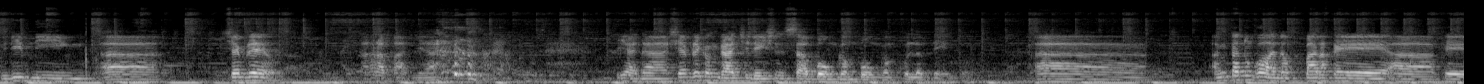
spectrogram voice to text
Good evening. Ah, Siyempre, harapan niya. Yan, ah, siyempre congratulations sa bonggang-bonggang collab na ito. Ah, ang tanong ko ano, para kay ah, kay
